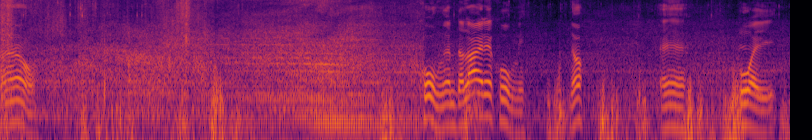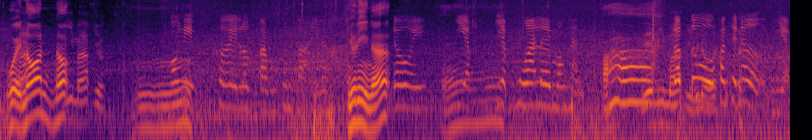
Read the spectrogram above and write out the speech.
อ้าวโค้งอันตรายได้โค้งนี่ เนาะเออห่วยห่วยนอนเนาะมีมาร์กอยู่ อืมองนี่เคยลงตามคนตายนะอยู่นี่นะโดยอ๋อเหยียบเหยียบหัวเลยมองหันป้าเรียนมีมาร์รกถอยู่ตู้ด้วยคอนเทนเนอร์เหยียบ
